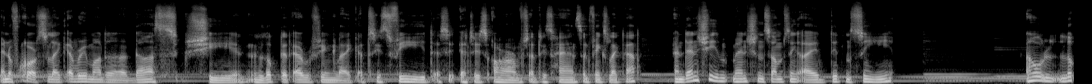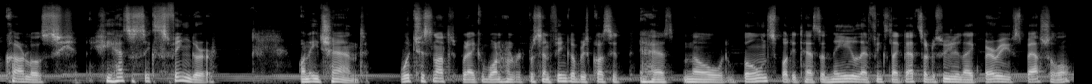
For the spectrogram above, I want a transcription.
And of course, like every mother does, she looked at everything like at his feet, at his arms, at his hands, and things like that. And then she mentioned something I didn't see. Oh, look, Carlos, he has a sixth finger on each hand, which is not like a 100% finger because it has no bones, but it has a nail and things like that. So it's really like very special.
